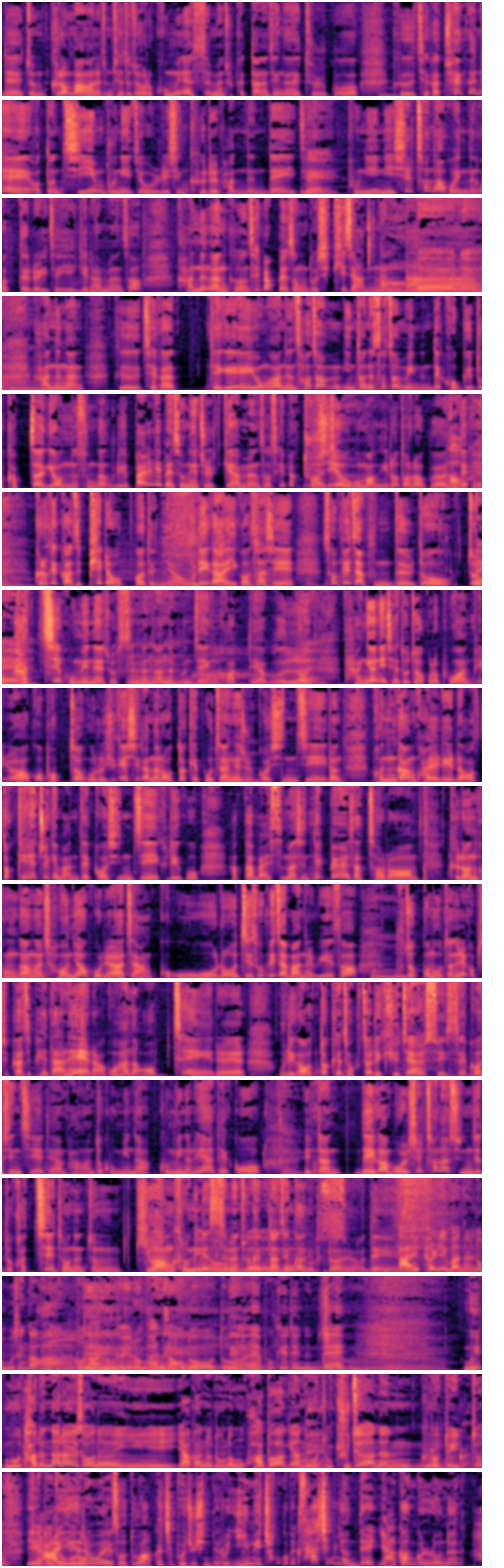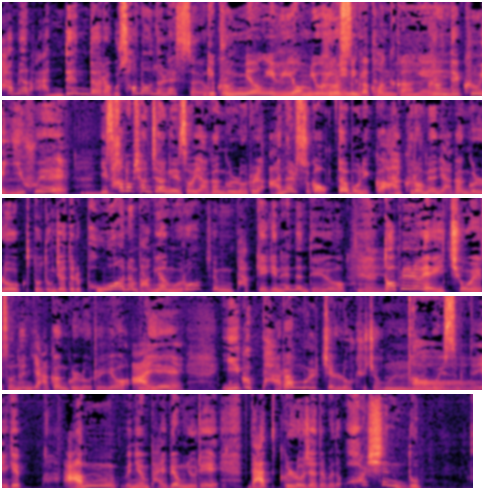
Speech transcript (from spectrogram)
네 좀 그런 방안을 좀 제도적으로 고민했으면 좋겠다는 생각이 들고 음. 그 제가 최근에 어떤 지인분이 이제 올리신 글을 봤는데 이제 네. 본인이 실천하고 있는 것들을 이제 얘기를 음. 하면서 가능한 그런 새벽 배송도 시키지 않는다. 아, 네, 네. 음. 가능한 그 제가 되게 애용하는 서점 인터넷 서점이 있는데 거기도 갑자기 어느 순간 우리 빨리 배송해 줄게 하면서 새벽 2시에 맞아요. 오고 막 이러더라고요. 근데 아, 그렇게까지 필요 없거든요. 우리가 이거 사실 소비자분들도 좀 네. 같이 고민해 줬으면 음, 하는 음. 문제인 아. 것 같아요. 물론 네. 당연히 제도적으로 보완 필요하고 법적으로 휴게 시간을 어떻게 보장해 줄 음. 것인지 이런 건강 관리를 어떻게 해 주게 만들 것인지 그리고 아까 말씀하신 택배 회사처럼 그런 건강을 전혀 고려하지 않고 오로지 소비자만을 위해서 음. 무조건 오전 7시까지 배달해라고 하는 업체를 우리가 어떻게 적절히 규제할 수 있을 음. 것인지에 대한 방안도 고민 고민을 해야 되고 네. 일단 내가 뭘 실천할 수 있는지도 같이 저는 좀 기왕 그러게요. 고민했으면 좋겠다는 네. 생각이 그렇습니다. 들어요. 네. 나의 편리만을 너무 생각한 아, 건 네. 아닌가 이런 반성도 네. 또 네. 해보게 되는데 그렇죠. 뭐, 뭐 다른 나라에서는 이 야간 노동 너무 과도하게 하는 네. 걸좀 규제하는 그러니까요. 것도 있죠. 예, 아이로에서도 아까 짚어주신 대로 이미 1940년대 야간 근로는 하면 안 된다라고 선언을 했어요. 이게 분명히 위험 요인이니까 건강에. 그런데 그 이후에 음. 이 산업 현장에서 야간 근로를 안 할 수가 없다 보니까 아 그러면 야간 근로 노동자들을 보호하는 방향으로 좀 바뀌긴 했는데요. 네. WHO에서는 야간 근로를요 아예 음. 2급 발암 물질로 규정을 음. 하고 아. 있습니다. 이게 암 왜냐면 발병률이 낮 근로자들보다 훨씬 높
